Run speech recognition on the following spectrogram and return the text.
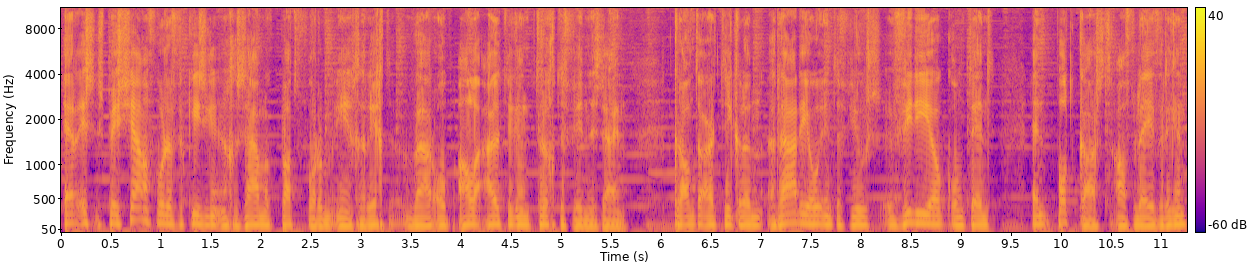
Er is speciaal voor de verkiezingen een gezamenlijk platform ingericht... waarop alle uitingen terug te vinden zijn. Krantenartikelen, radio-interviews, videocontent en podcastafleveringen...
